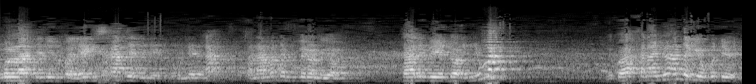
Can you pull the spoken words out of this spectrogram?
mu laajte ñu ko léegi saxaar teel de mu ne ah xanaa ma dem beneen yoon taalibe doon ñu mag ñu ko wax xanaa ñu ànd ak yow ba déwén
